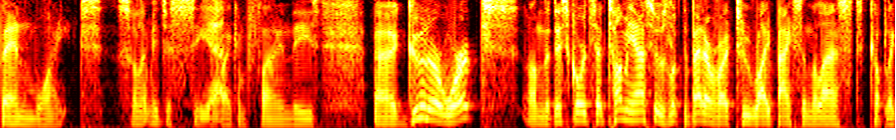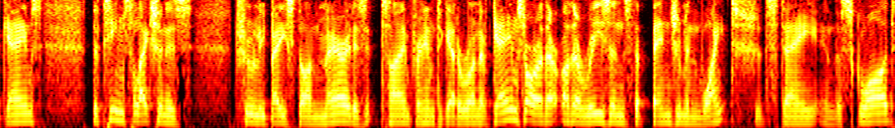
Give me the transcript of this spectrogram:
Ben White. So let me just see if I can find these. Uh, Gunnar Works on the Discord said Tomiyasu has looked the better of our two right backs in the last couple of games. The team selection is truly based on merit. Is it time for him to get a run of games, or are there other reasons that Benjamin White should stay in the squad?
